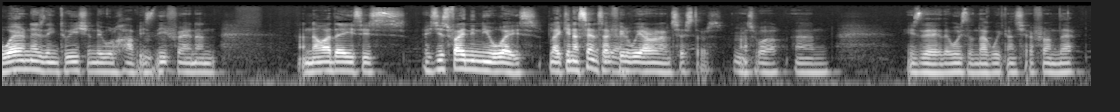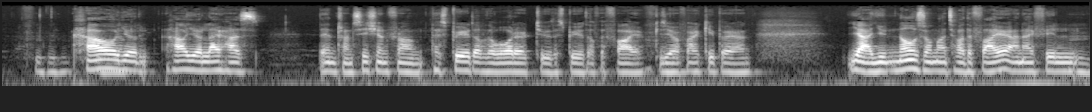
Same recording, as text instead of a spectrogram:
awareness the intuition they will have is Mhm. different and and nowadays is it's just finding new ways like in a sense i Yeah. feel we are our ancestors Mm. as well and is the the wisdom that we can share from there how your how your life has then transitioned from the spirit of the water to the spirit of the fire because you're a firekeeper and yeah you know so much about the fire and i feel Mm.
